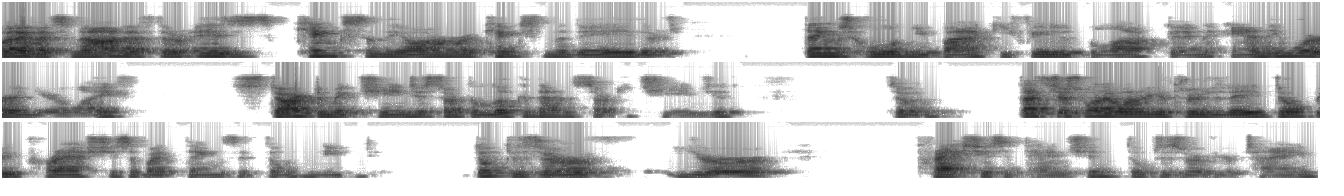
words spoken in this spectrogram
But if it's not, if there is kinks in the armor, kinks in the day, there's things holding you back, you feel blocked in anywhere in your life, start to make changes, start to look at that and start to change it. So that's just what I wanted to get through today. Don't be precious about things that don't need, don't deserve your precious attention, don't deserve your time.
